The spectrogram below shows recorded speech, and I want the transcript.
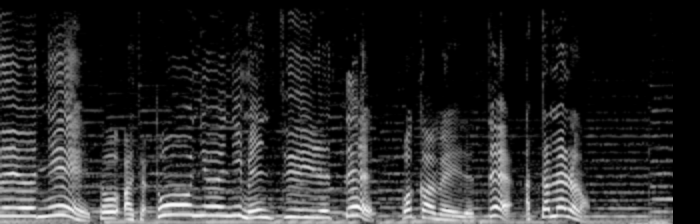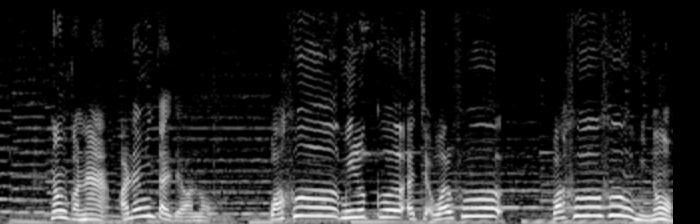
ゆにとあじゃ豆乳にめんつゆ入れてわかめ入れて温めるの。なんかねあれみたいだよ。あの和風ミルクあ違う和風和風風味の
